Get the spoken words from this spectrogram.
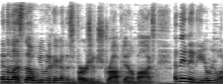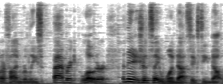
Nevertheless, though, we want to click on this versions drop down box, and then in here we want to find release fabric loader, and then it should say 1.16.1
